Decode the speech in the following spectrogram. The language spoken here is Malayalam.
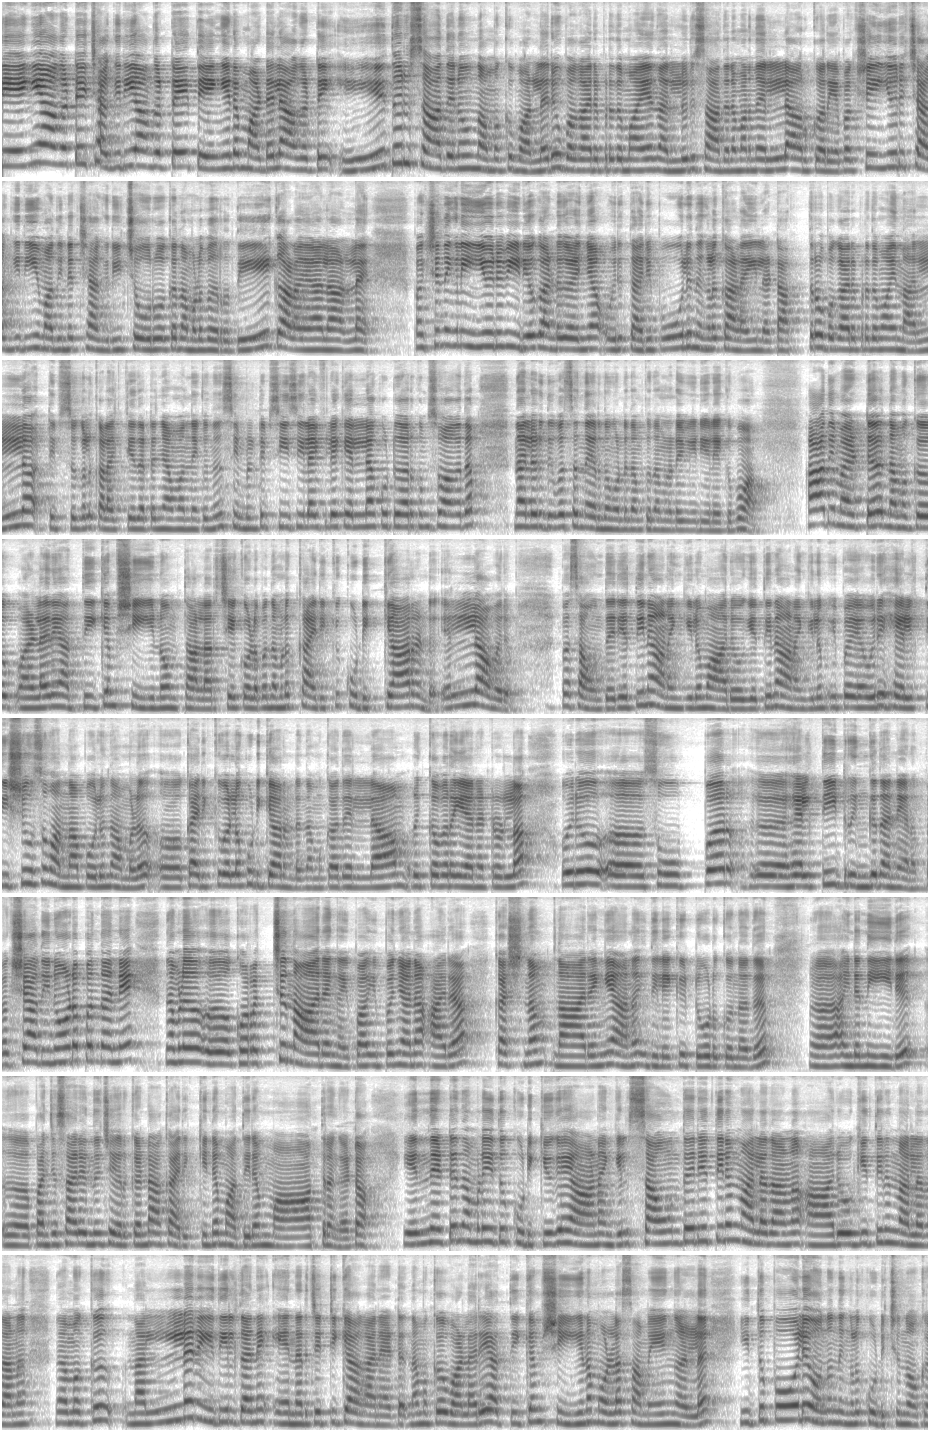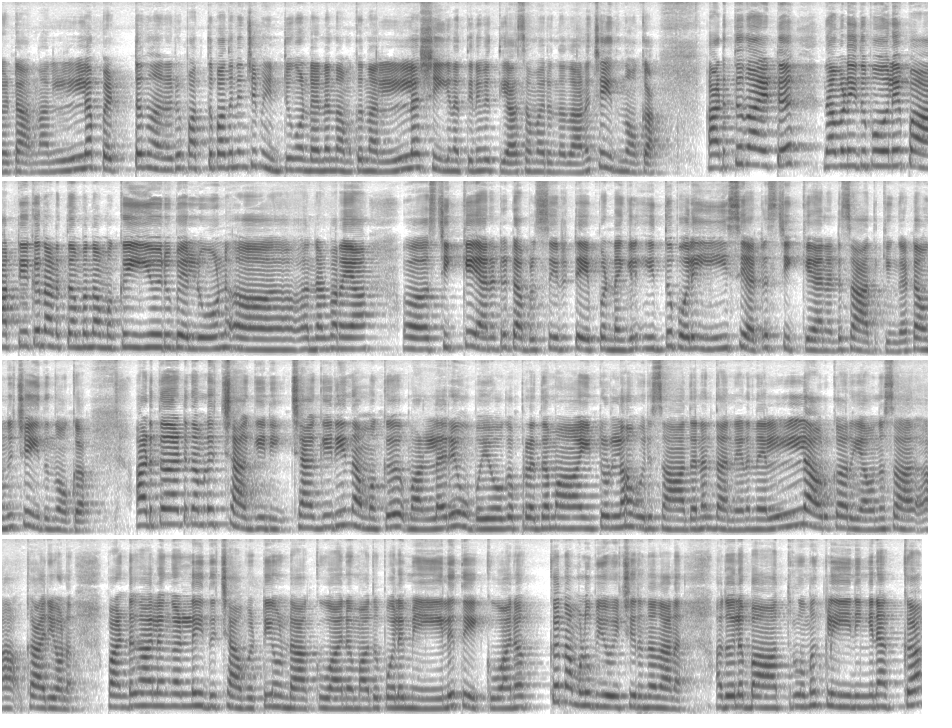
തേങ്ങയാകട്ടെ ചകിരിയാകട്ടെ തേങ്ങയുടെ മടലാകട്ടെ ഏതൊരു സാധനവും നമുക്ക് വളരെ ഉപകാരപ്രദമായ നല്ലൊരു സാധനമാണെന്ന് എല്ലാവർക്കും അറിയാം. പക്ഷേ ഈ ഒരു ചകിരിയും അതിന്റെ ചകിരി ചോറും ഒക്കെ നമ്മൾ വെറുതെ കളയാലാണല്ലേ? പക്ഷെ നിങ്ങൾ ഈ ഒരു വീഡിയോ കണ്ടു കഴിഞ്ഞാൽ ഒരു തരി പോലും നിങ്ങൾ കളയില്ല കേട്ടോ. അത്ര ഉപകാരപ്രദമായ നല്ല ടിപ്സുകൾ കളക്ട് ചെയ്തിട്ട് ഞാൻ വന്നേക്കുന്നത്. സിമ്പിൾ ടിപ്സ് ഈസി ലൈഫിലേക്ക് എല്ലാ കൂട്ടുകാർക്കും സ്വാഗതം. നല്ലൊരു ദിവസം നേർന്നുകൊണ്ട് നമുക്ക് നമ്മുടെ വീഡിയോയിലേക്ക് പോവാം. ആദ്യമായിട്ട് നമുക്ക് വളരെ അധികം ക്ഷീണവും തളർച്ചയൊക്കെ ഉള്ളപ്പോൾ നമ്മൾ കരിക്ക് കുടിക്കാറുണ്ട് എല്ലാവരും. ഇപ്പോൾ സൗന്ദര്യത്തിനാണെങ്കിലും ആരോഗ്യത്തിനാണെങ്കിലും ഇപ്പോൾ ഒരു ഹെൽത്ത് ഇഷ്യൂസ് വന്നാൽ പോലും നമ്മൾ കരിക്ക് വെള്ളം കുടിക്കാറുണ്ട്. നമുക്കതെല്ലാം റിക്കവർ ചെയ്യാനായിട്ടുള്ള ഒരു സൂപ്പർ ഹെൽത്തി ഡ്രിങ്ക് തന്നെയാണ്. പക്ഷെ അതിനോടൊപ്പം തന്നെ നമ്മൾ കുറച്ച് നാരങ്ങ ഇപ്പം ഇപ്പം ഞാൻ അര കഷ്ണം നാരങ്ങയാണ് ഇതിലേക്ക് ഇട്ട് കൊടുക്കുന്നത്. അതിന്റെ നീര് പഞ്ചസാര ഒന്നും ചേർക്കേണ്ട ആ കരിക്കിന്റെ മധുരം മാത്രം കേട്ടോ. എന്നിട്ട് നമ്മൾ ഇത് കുടിക്കുകയാണെങ്കിൽ സൗന്ദര്യത്തിനും നല്ലതാണ് ആരോഗ്യത്തിനും നല്ലതാണ്. നമുക്ക് നല്ല രീതിയിൽ തന്നെ എനർജറ്റിക് ആകാനായിട്ട് നമുക്ക് വളരെ അധികം ക്ഷീണമുള്ള സമയങ്ങളിൽ ഇതുപോലെ ഒന്ന് നിങ്ങൾ കുടിച്ചു നോക്കട്ടോ നല്ല പെട്ടെന്ന് തന്നെ ഒരു പത്ത് പതിനഞ്ച് മിനിറ്റ് കൊണ്ട് തന്നെ നമുക്ക് നല്ല ക്ഷീണത്തിന് വ്യത്യാസം വരുന്നതാണ് ചെയ്തു നോക്കാം അടുത്തതായിട്ട് നമ്മൾ ഇതുപോലെ പാർട്ടിയൊക്കെ നടത്തുമ്പോൾ നമുക്ക് ഈ ഒരു ബലൂൺ എന്താണ് പറയുക സ്റ്റിക്ക് ചെയ്യാനായിട്ട് ഡബിൾ സൈഡ് ടേപ്പ് ഉണ്ടെങ്കിൽ ഇതുപോലെ ഈസി ആയിട്ട് സ്റ്റിക്ക് ചെയ്യാനായിട്ട് സാധിക്കും കേട്ടോ. ഒന്ന് ചെയ്ത് നോക്കാം അടുത്തതായിട്ട് നമ്മൾ ചകിരി. ചകിരി നമുക്ക് വളരെ ഉപയോഗപ്രദമായിട്ടുള്ള ഒരു സാധനം തന്നെയാണ്. എല്ലാവർക്കും അറിയാവുന്ന കാര്യമാണ്. പണ്ട് കാലങ്ങളിൽ ഇത് ചവിട്ടി ഉണ്ടാക്കുവാനും അതുപോലെ മേൽ തേക്കുവാനും ഒക്കെ നമ്മൾ ഉപയോഗിച്ചിരുന്നതാണ്. അതുപോലെ ബാത്റൂം ക്ലീനിങ്ങിനൊക്കെ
